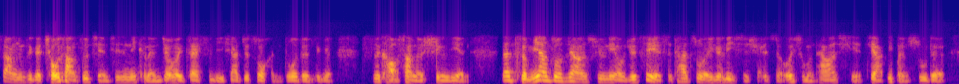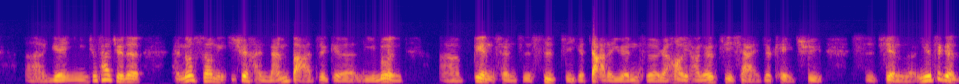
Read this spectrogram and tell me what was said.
上这个球场之前，其实你可能就会在私底下就做很多的这个思考上的训练。那怎么样做这样的训练？我觉得这也是他作为一个历史学者，为什么他要写这样一本书的啊、原因。就他觉得很多时候你的确很难把这个理论啊、变成只是几个大的原则，然后好像就记下来就可以去实践了。因为这个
